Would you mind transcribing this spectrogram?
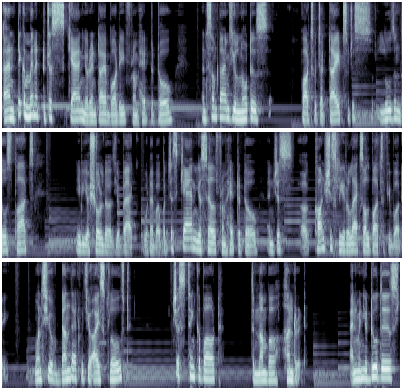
and take a minute to just scan your entire body from head to toe. And sometimes you'll notice parts which are tight, so just loosen those parts. Maybe your shoulders, your back, whatever, but just scan yourself from head to toe and just uh, consciously relax all parts of your body. Once you've done that with your eyes closed, just think about the number 100. And when you do this,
